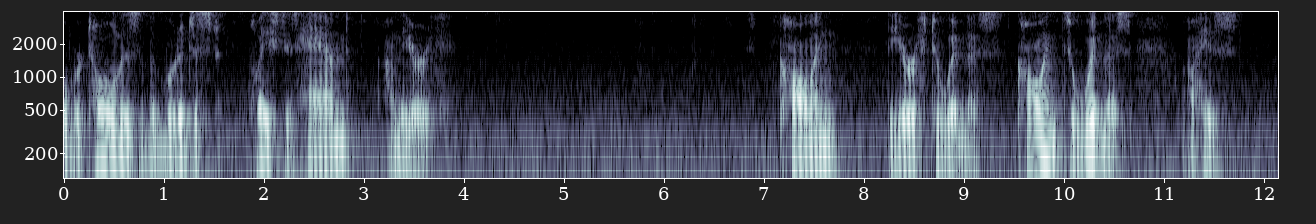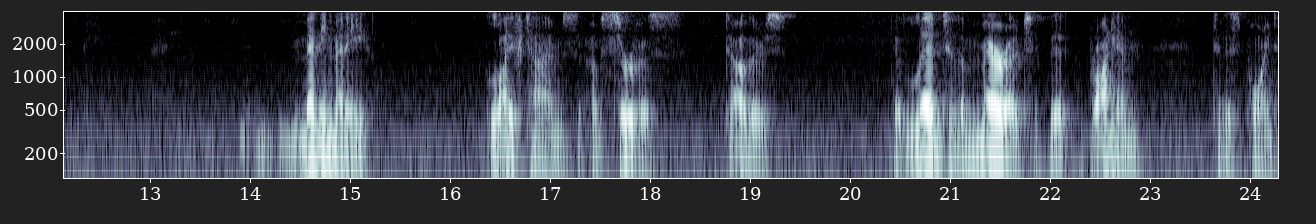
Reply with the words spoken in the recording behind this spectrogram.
what we're told is that the Buddha just placed his hand on the earth, calling the earth to witness, calling to witness uh, his many, many lifetimes of service to others that led to the merit that brought him to this point.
